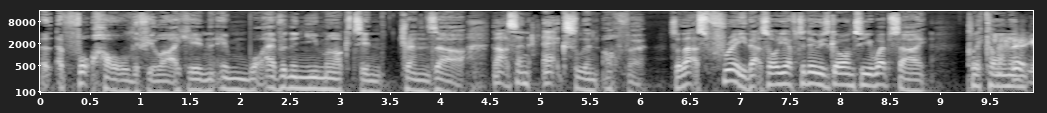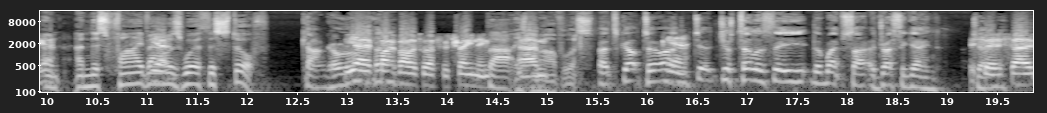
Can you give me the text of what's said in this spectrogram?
a foothold, if you like, in in whatever the new marketing trends are. That's an excellent offer. So that's free. That's all you have to do is go onto your website, click on, That's and, it, yeah. and, and there's five Yeah. hours worth of stuff. Can't go wrong. Yeah, five it? hours worth of training. That is Um, marvelous. It's got to. uh, Yeah. j- just tell us the, the website address again. So it's uh,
